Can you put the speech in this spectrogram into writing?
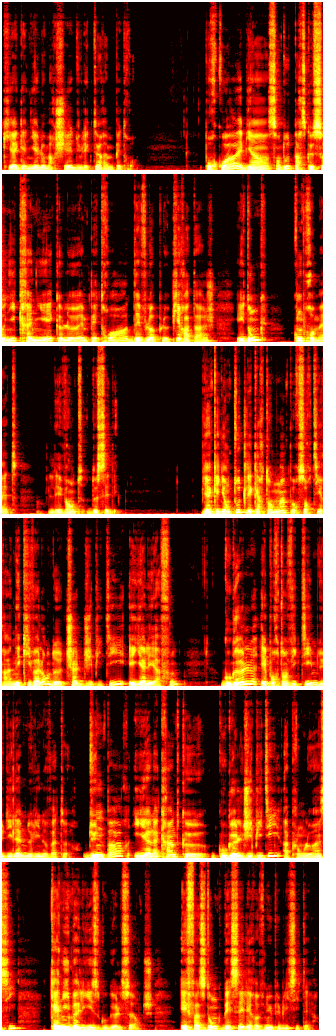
qui a gagné le marché du lecteur MP3. Pourquoi? Eh bien, sans doute parce que Sony craignait que le MP3 développe le piratage et donc compromette les ventes de CD. Bien qu'ayant toutes les cartes en main pour sortir un équivalent de ChatGPT et y aller à fond, Google est pourtant victime du dilemme de l'innovateur. D'une part, il y a la crainte que Google GPT, appelons-le ainsi, cannibalise Google Search et fasse donc baisser les revenus publicitaires.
